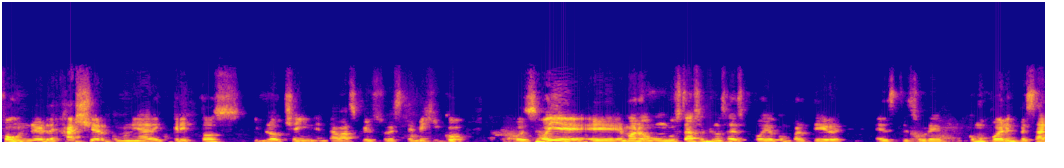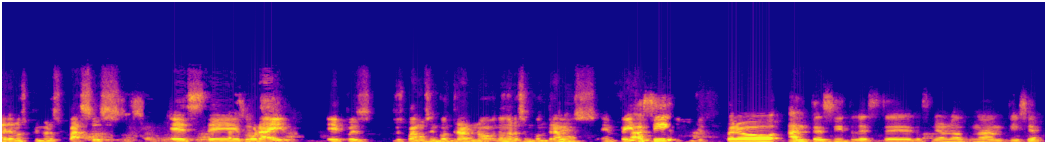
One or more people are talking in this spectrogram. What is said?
founder de Hasher, comunidad de criptos y blockchain en Tabasco y el sureste de México. Pues oye, eh, hermano, un gustazo que nos hayas podido compartir este, sobre cómo poder empezar y dar los primeros pasos. Este, por ahí, eh, pues los podemos encontrar, ¿no? ¿Dónde los encontramos? En Facebook. Ah, sí, pero antes, sí, les, este, les tenía una, una, noticia.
